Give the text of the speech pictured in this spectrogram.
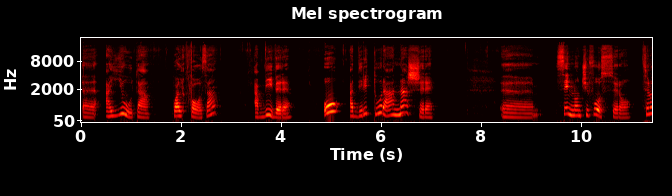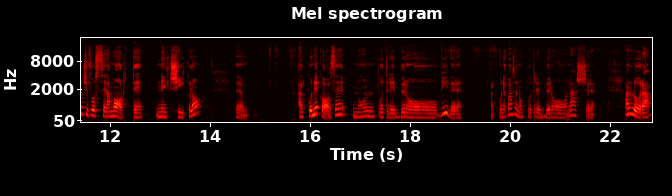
eh, aiuta qualcosa a vivere o addirittura a nascere. Eh, se non ci fossero, se non ci fosse la morte nel ciclo, eh, alcune cose non potrebbero vivere, alcune cose non potrebbero nascere. Allora,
